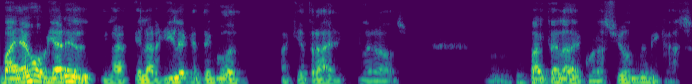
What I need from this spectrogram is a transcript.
vayan a obviar el, el, arguile que tengo aquí atrás en la grabación. Es parte de la decoración de mi casa.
